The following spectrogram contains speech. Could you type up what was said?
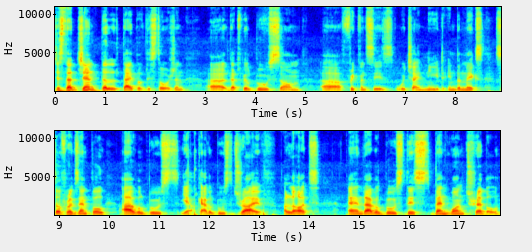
Just a gentle type of distortion uh, that will boost some uh, frequencies which I need in the mix. So for example, I will boost, yeah, okay, I will boost drive a lot and I will boost this band 1 treble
